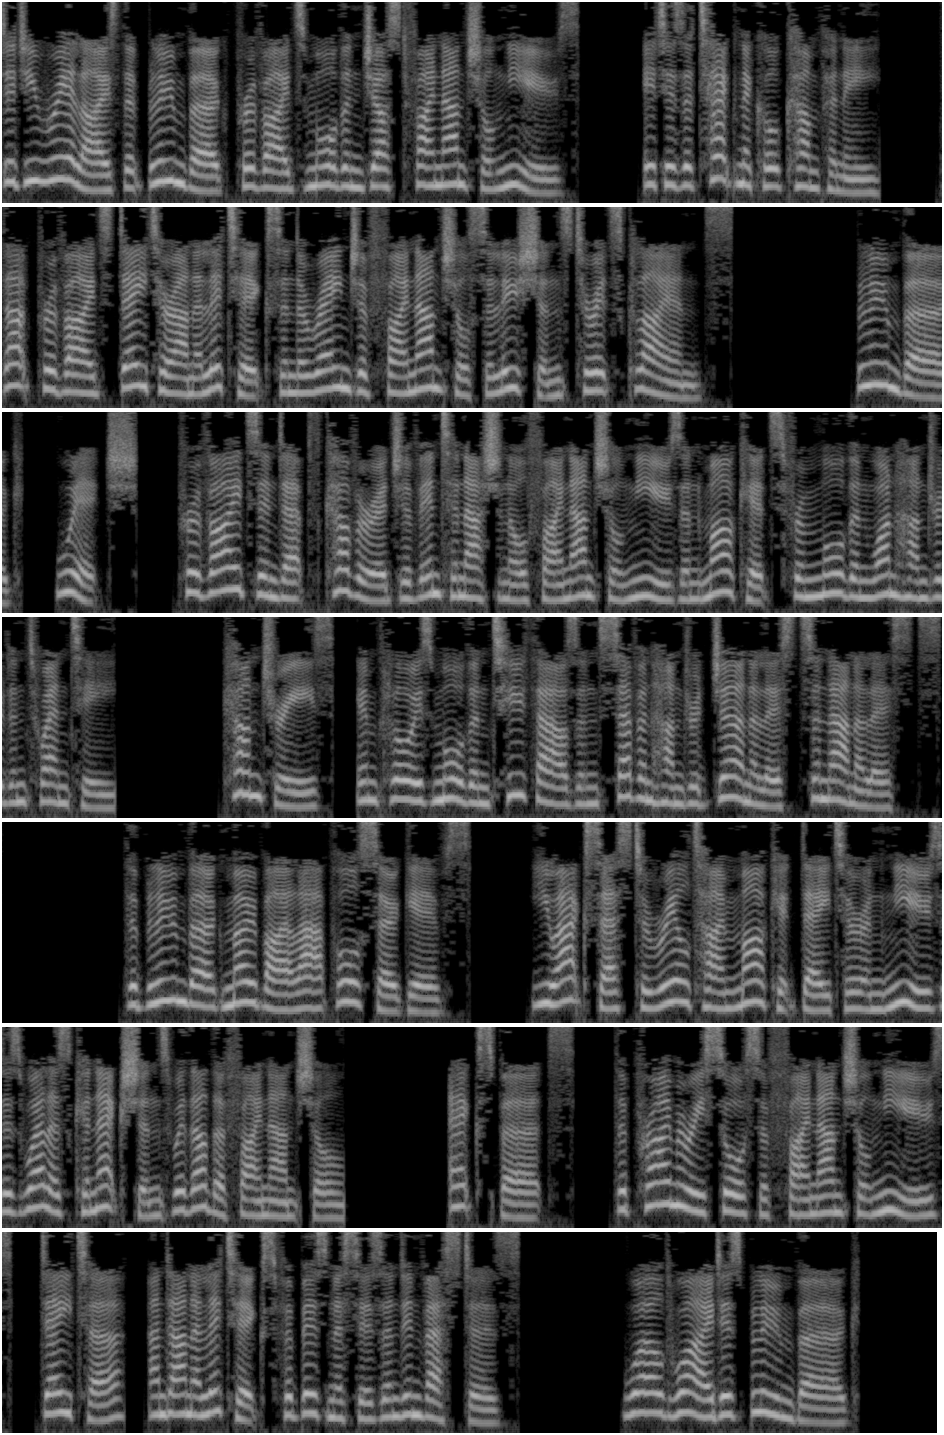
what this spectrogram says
Did you realize that Bloomberg provides more than just financial news? It is a technical company that provides data analytics and a range of financial solutions to its clients. Bloomberg, which provides in-depth coverage of international financial news and markets from more than 120 countries, employs more than 2,700 journalists and analysts. The Bloomberg mobile app also gives you access to real-time market data and news as well as connections with other financial experts. The primary source of financial news, data, and analytics for businesses and investors worldwide is Bloomberg.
